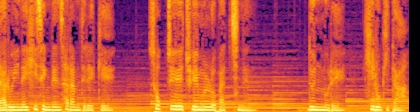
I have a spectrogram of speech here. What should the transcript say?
나로 인해 희생된 사람들에게 속죄의 죄물로 바치는 눈물의 기록이다.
